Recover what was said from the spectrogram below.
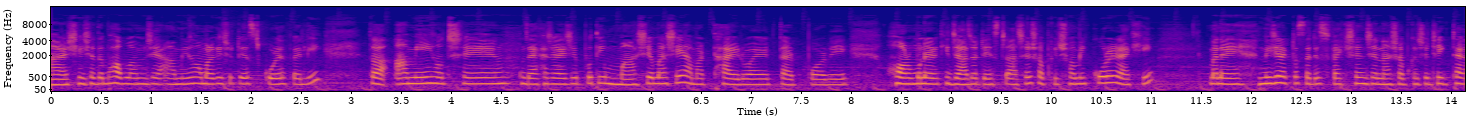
আর সেই সাথে ভাবলাম যে আমিও আমার কিছু টেস্ট করে ফেলি। তো আমি হচ্ছে, দেখা যায় যে প্রতি মাসে মাসে আমার থাইরয়েড তারপরে হরমোনের আর কি যা যা টেস্ট আছে সব কিছু আমি করে রাখি। মানে নিজের একটা স্যাটিসফ্যাকশন যে না সব কিছু ঠিকঠাক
